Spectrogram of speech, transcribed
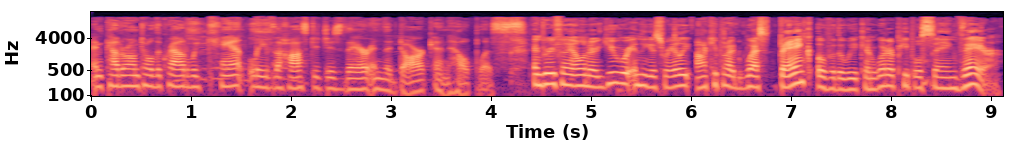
And Calderon told the crowd, We can't leave the hostages there in the dark and helpless. And briefly, Eleanor, you were in the Israeli occupied West Bank over the weekend. What are people saying there?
